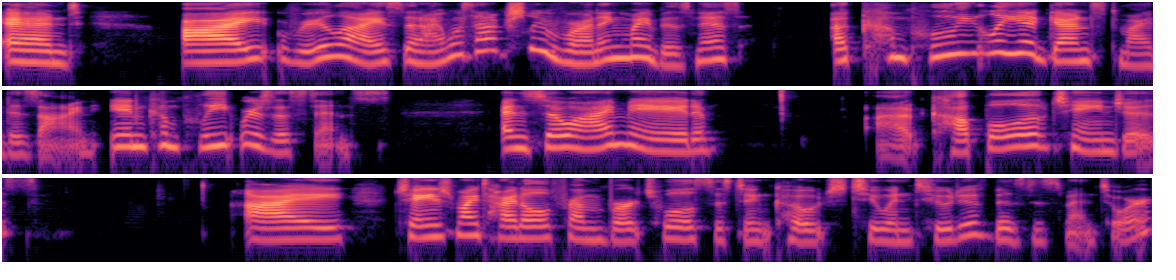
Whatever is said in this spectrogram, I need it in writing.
and I realized that I was actually running my business a completely against my design, in complete resistance. And so I made a couple of changes I changed my title from virtual assistant coach to intuitive business mentor.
